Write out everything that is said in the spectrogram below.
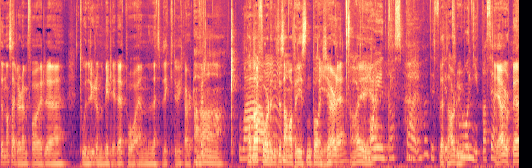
denne selger dem for eh, 200 kroner billigere på en nettbutikk du ikke har hørt om før. Ah. Wow. Og da får du den til samme prisen på Elkjøp. Gjør det. Oi. Oi, da sparer jeg faktisk for Dette har du gjort. monitas, ja. Jeg har gjort det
